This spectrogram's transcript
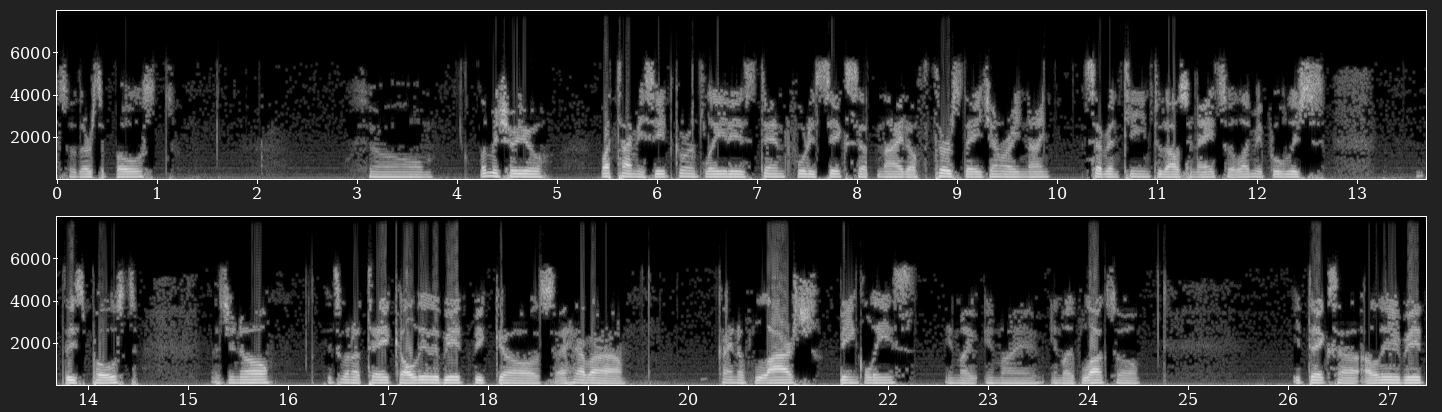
so there's a post. So let me show you what time is it. Currently it is 10:46 at night of Thursday January 9 17 2008 so let me publish this post. As you know it's gonna take a little bit because I have a kind of large ping list in my in my in my blog. So it takes a, a little bit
